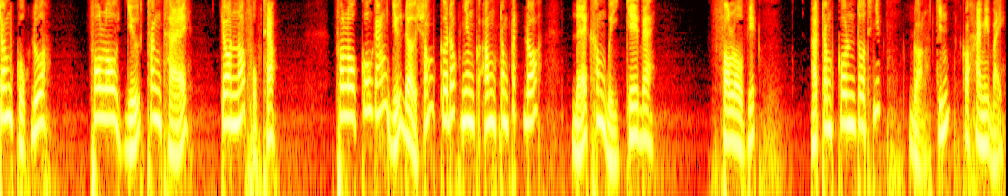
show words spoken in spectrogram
Trong cuộc đua, Paulo giữ thân thể cho nó phục theo. Paulo cố gắng giữ đời sống cơ đốc nhân của ông trong cách đó để không bị chê bai. Paulo viết ở trong Côn Tô thứ nhất, đoạn 9 câu 27.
